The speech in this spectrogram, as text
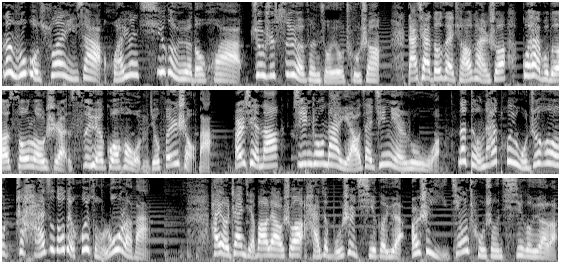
那如果算一下，怀孕七个月的话，就是四月份左右出生。大家都在调侃说，怪不得 solo 是四月过后我们就分手吧。而且呢，金钟大也要在今年入伍。那等他退伍之后，这孩子都得会走路了吧？还有站姐爆料说，孩子不是七个月，而是已经出生七个月了。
